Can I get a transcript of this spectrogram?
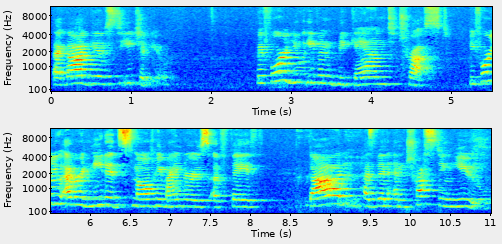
that God gives to each of you. Before you even began to trust, before you ever needed small reminders of faith, God has been entrusting you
